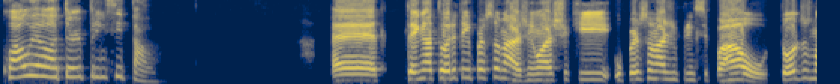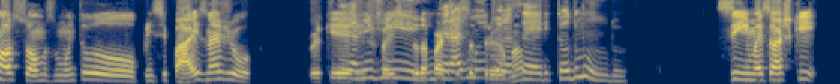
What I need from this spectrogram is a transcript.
Qual é o ator principal? É, tem ator e tem personagem. Eu acho que o personagem principal, todos nós somos muito principais, né, Ju? Porque Sim, a, gente a gente faz toda a parte dessa muito trama. na série, todo mundo. Sim, mas eu acho que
